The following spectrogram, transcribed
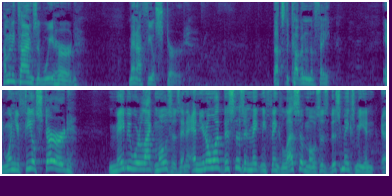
how many times have we heard, Man, I feel stirred? That's the covenant of faith. And when you feel stirred, maybe we're like Moses. And, and you know what? This doesn't make me think less of Moses. This makes me, uh, uh,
